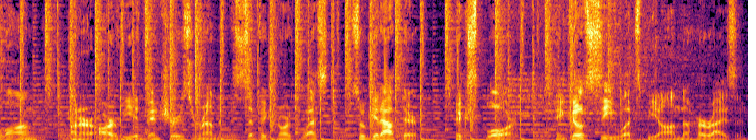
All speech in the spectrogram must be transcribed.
along on our RV adventures around the Pacific Northwest. So get out there, explore, and go see what's beyond the horizon.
